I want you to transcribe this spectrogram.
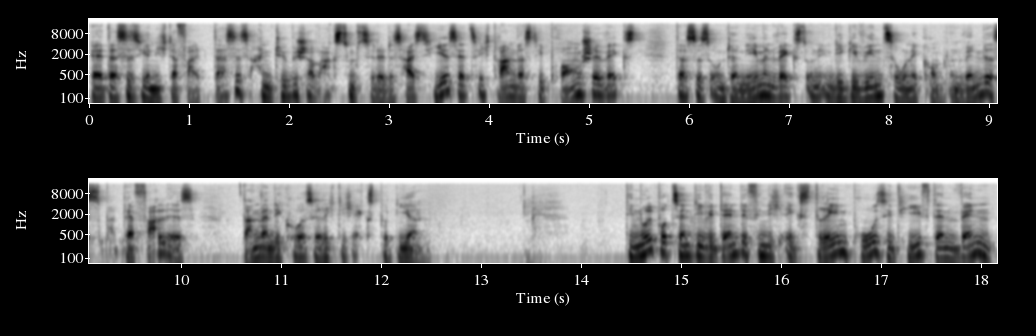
Äh, das ist hier nicht der Fall. Das ist ein typischer Wachstumstitel. Das heißt, hier setze ich dran, dass die Branche wächst, dass das Unternehmen wächst und in die Gewinnzone kommt. Und wenn das der Fall ist, dann werden die Kurse richtig explodieren. Die 0% Dividende finde ich extrem positiv, denn wenn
